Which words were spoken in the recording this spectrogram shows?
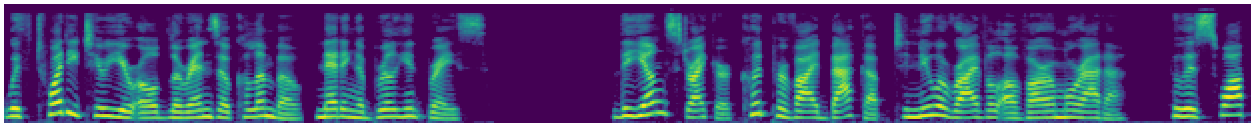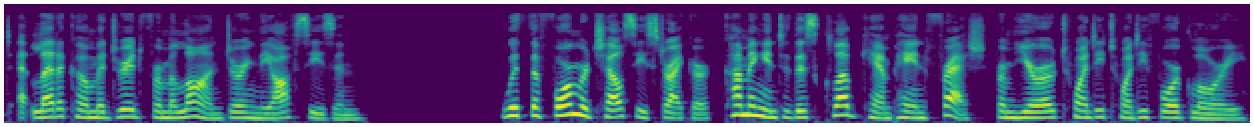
With 22-year-old Lorenzo Colombo netting a brilliant brace. The young striker could provide backup to new arrival Alvaro Morata, who has swapped Atletico Madrid for Milan during the off-season. With the former Chelsea striker coming into this club campaign fresh from Euro 2024 glory.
